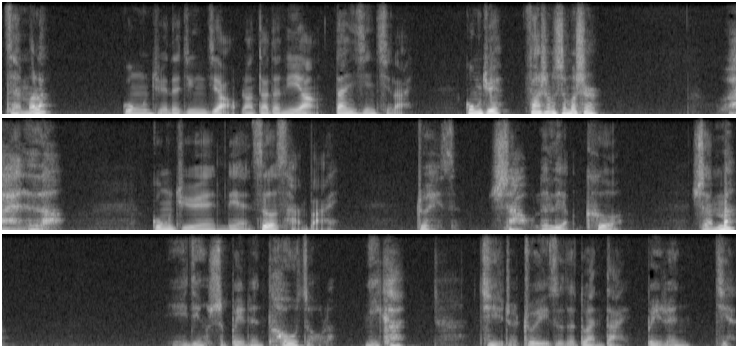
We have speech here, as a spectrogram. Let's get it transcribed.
怎么了？”公爵的惊叫让达达尼昂担心起来。公爵，发生了什么事儿？完了！公爵脸色惨白，坠子少了两颗。什么？一定是被人偷走了。你看。系着坠子的缎带被人剪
